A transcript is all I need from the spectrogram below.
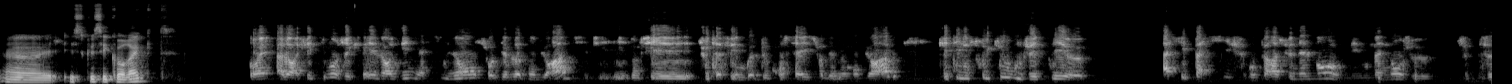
Est-ce que c'est correct? Ouais, alors effectivement, j'ai créé Evergreen il y a 6 ans sur le développement durable. Et donc, c'est tout à fait une boîte de conseil sur le développement durable, qui était une structure où j'étais euh, assez passif opérationnellement, mais où maintenant je, je, je,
